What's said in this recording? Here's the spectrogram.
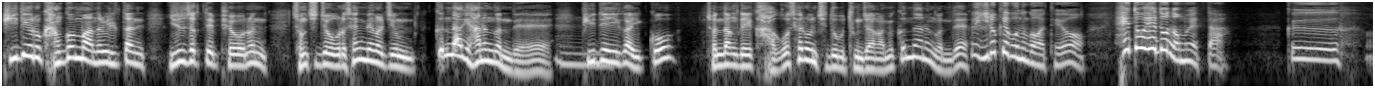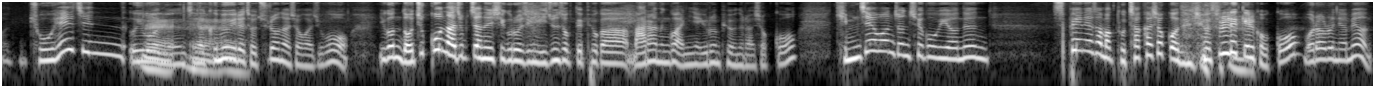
비대위로 간 것만으로 일단 이준석 대표는 정치적으로 생명을 지금 끝나게 하는 건데 음. 비대위가 있고 전당대회 가고 새로운 지도부 등장하면 끝나는 건데 그 이렇게 보는 것 같아요. 해도 해도 너무했다. 그 조혜진 의원은 네, 제가 네. 금요일에 저 출연하셔가지고 이건 너 죽고 나 죽자는 식으로 지금 이준석 대표가 말하는 거 아니냐 이런 표현을 하셨고 김재원 전 최고위원은 스페인에서 막 도착하셨거든요. 술래길 걷고 뭐라 그러냐면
